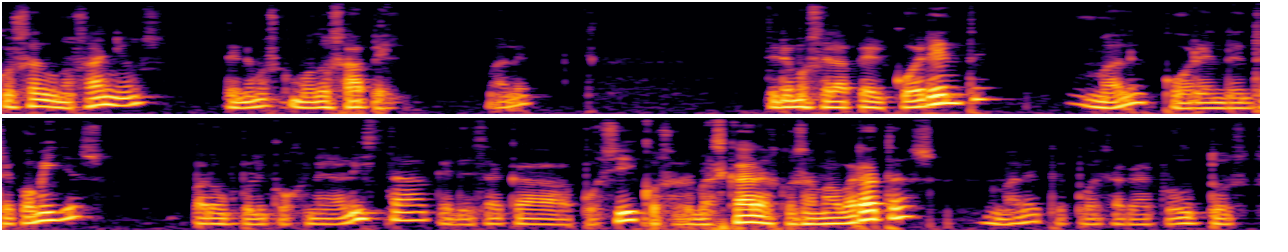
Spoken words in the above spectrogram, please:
cosa de unos años, tenemos como dos Apple, ¿vale? Tenemos el Apple coherente, ¿vale? Coherente entre comillas, para un público generalista, que te saca, pues sí, cosas más caras, cosas más baratas, ¿vale? Te puede sacar productos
